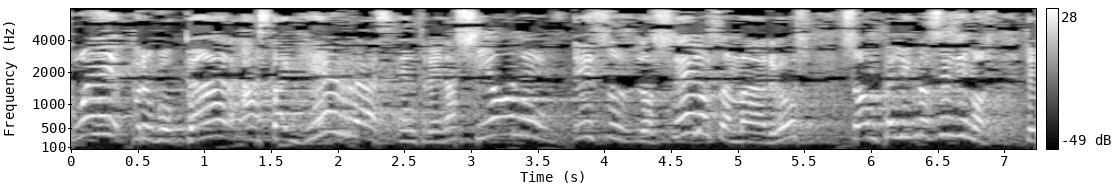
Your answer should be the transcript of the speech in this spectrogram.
puede provocar hasta guerras entre naciones. Esos, los celos amargos son peligrosísimos. Te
